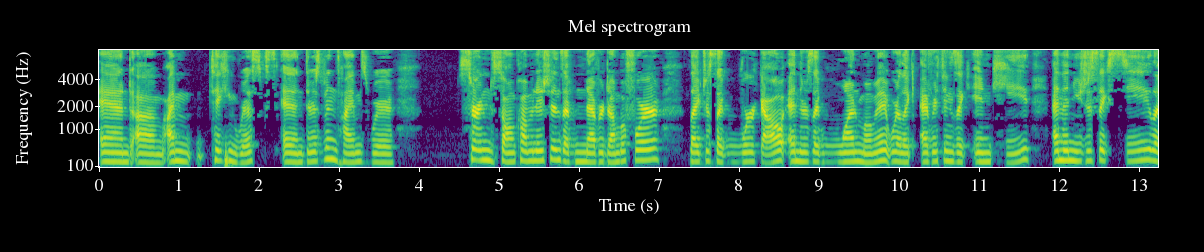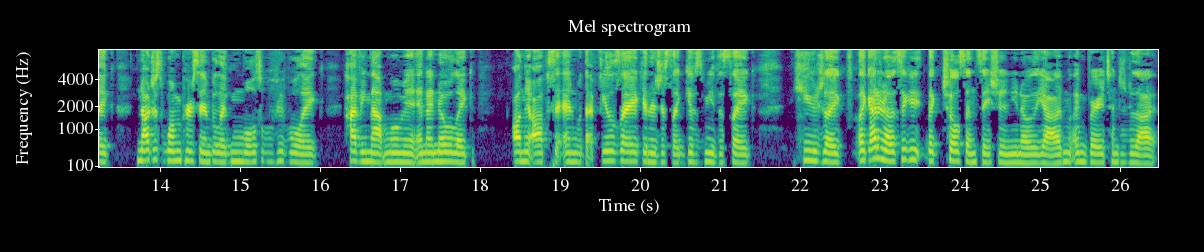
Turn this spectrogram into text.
and um, I'm taking risks. And there's been times where certain song combinations I've never done before, like just like work out. And there's like one moment where like everything's like in key. And then you just like see like not just one person, but like multiple people like having that moment. And I know like on the opposite end what that feels like. And it just like gives me this like huge like like I don't know it's like like chill sensation you know yeah I'm I'm very attentive to that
